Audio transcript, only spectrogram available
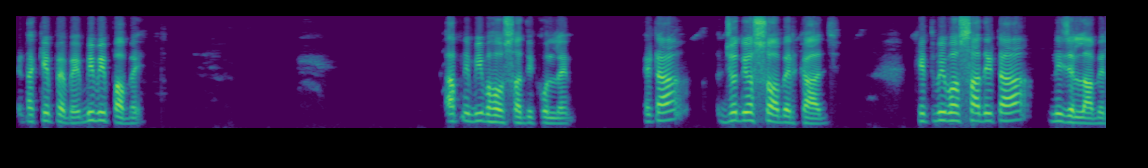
এটা কে পাবে? বিবি পাবে। আপনি বিবাহ শাদী করলেন। এটা যদিও সবের কাজ, কিন্তু বিবাহ শাদীটা নিজের লাভের,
